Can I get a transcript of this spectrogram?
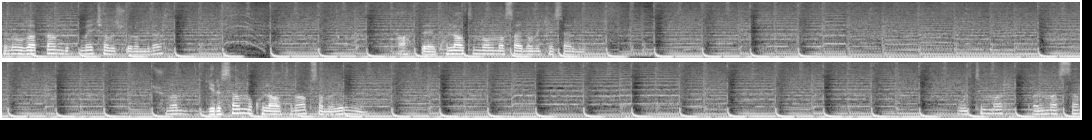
Şunu uzaktan dürtmeye çalışıyorum biraz. Ah be kul altında olmasaydı onu keserdim. Şuna girsem mi kul altına yapsam ölür müyüm? Ultim var. Ölmezsem.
